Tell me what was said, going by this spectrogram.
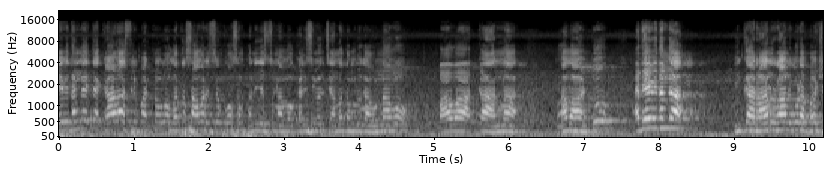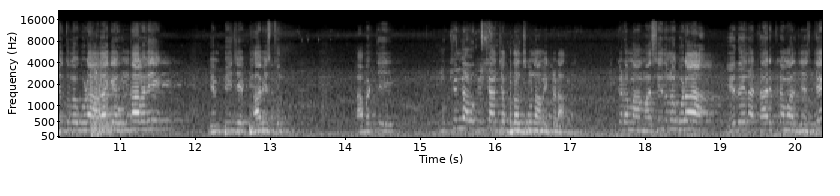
ఏ విధంగా అయితే కాళాశ్రీపట్నంలో మత సామరస్యం కోసం పనిచేస్తున్నామో కలిసిమెలిసి అన్నదమ్ములుగా ఉన్నామో బావ అక్క అన్న మామ అంటూ అదేవిధంగా ఇంకా రాను రాను కూడా భవిష్యత్తులో కూడా అలాగే ఉండాలని ఎంపీజే భావిస్తుంది. కాబట్టి ముఖ్యంగా ఒక విషయాన్ని చెప్పదలుచుకున్నాం ఇక్కడ. ఇక్కడ మా మసీదులో కూడా ఏదైనా కార్యక్రమాలు చేస్తే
